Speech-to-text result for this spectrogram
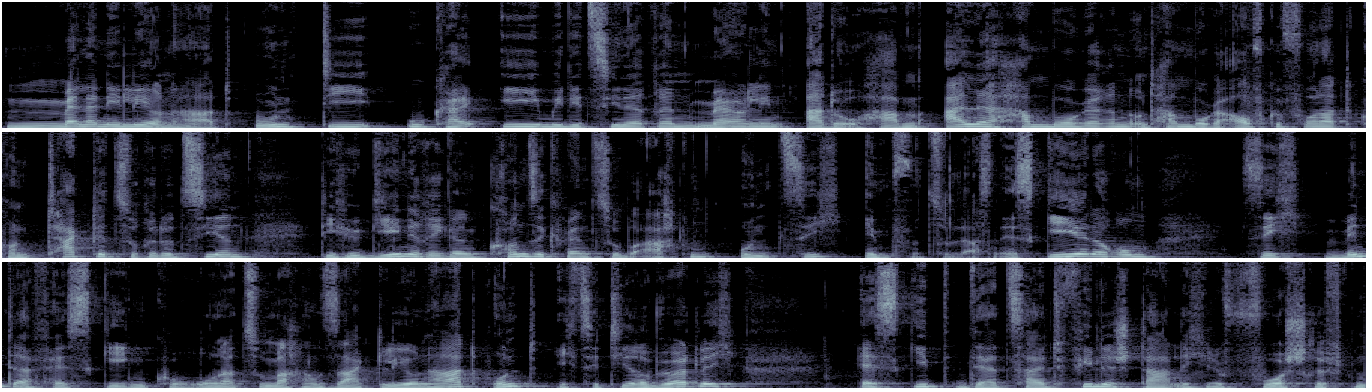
Melanie Leonhardt und die UKE-Medizinerin Marilyn Addo haben alle Hamburgerinnen und Hamburger aufgefordert, Kontakte zu reduzieren, die Hygieneregeln konsequent zu beachten und sich impfen zu lassen. Es gehe darum, sich winterfest gegen Corona zu machen, sagt Leonhardt und, ich zitiere wörtlich, es gibt derzeit viele staatliche Vorschriften,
